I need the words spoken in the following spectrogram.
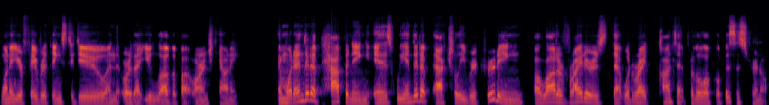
one of your favorite things to do, and or that you love about Orange County? And what ended up happening is we ended up actually recruiting a lot of writers that would write content for the local business journal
